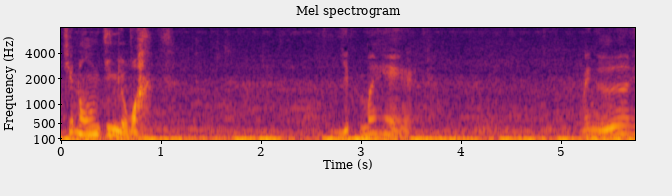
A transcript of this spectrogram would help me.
เชื่อน้องจริงเหรอวะยึดแม่แม่งเอ้ย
